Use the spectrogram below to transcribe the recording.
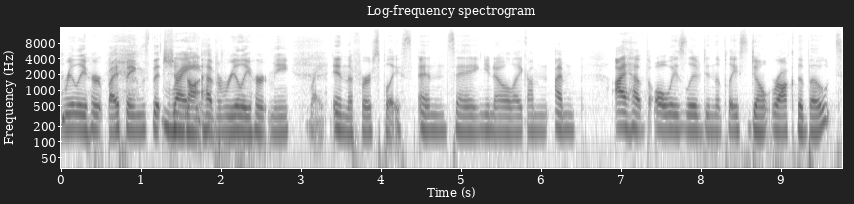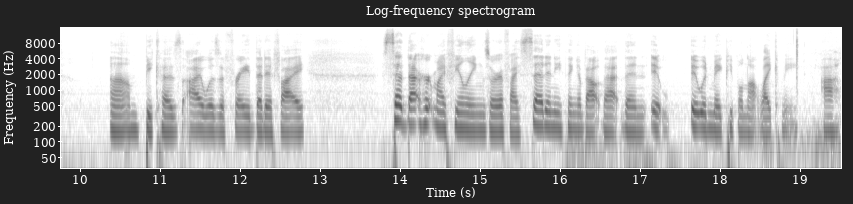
really hurt by things that should Right. not have really hurt me Right. in the first place and saying, you know, like I'm I'm I have always lived in the place don't rock the boat um, because I was afraid that if I said that hurt my feelings or if I said anything about that then it it would make people not like me. ah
